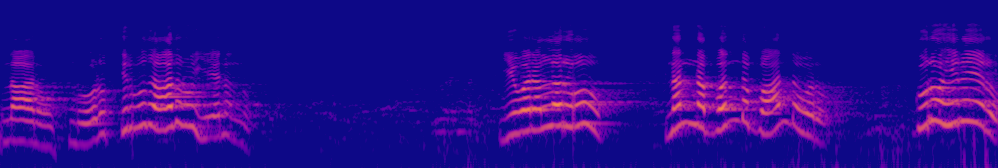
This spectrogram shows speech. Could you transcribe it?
ನಾನು ನೋಡುತ್ತಿರುವುದಾದರೂ ಏನನ್ನು? ಇವರೆಲ್ಲರೂ ನನ್ನ ಬಂಧು ಬಾಂಧವರು, ಗುರು ಹಿರಿಯರು,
